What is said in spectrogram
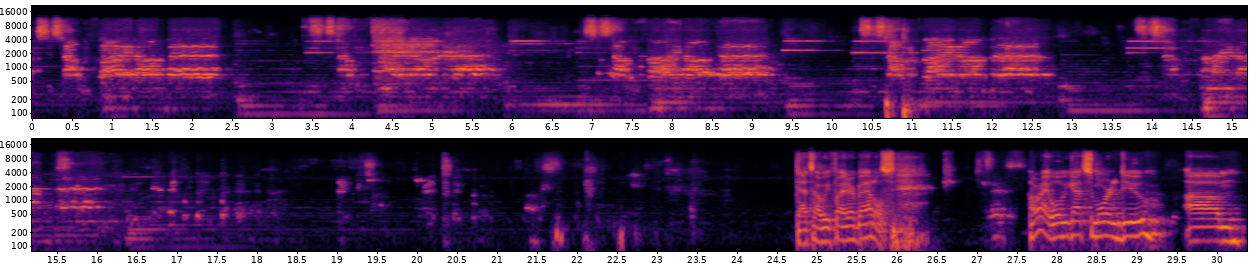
This is how we fight our man. This is how we fight our man. This is how we fight our man. This is how we fight our man. This is how we fight our man. That's how we fight our battles. All right, well, we got some more to do. Um,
